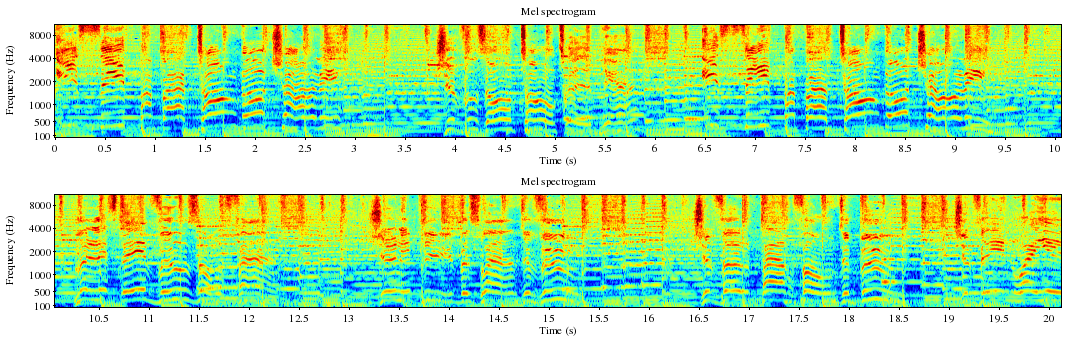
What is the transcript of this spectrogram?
Ici papa Tango Charlie, je vous entends très bien. Je n'ai plus besoin de vous. Je vole par vent debout. Je vais noyer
